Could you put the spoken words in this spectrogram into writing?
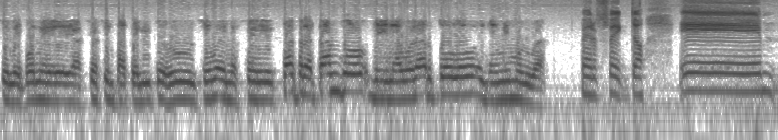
se le pone, se hacen patelitos dulces, bueno, se está tratando de elaborar todo en el mismo lugar. Perfecto. Eh,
